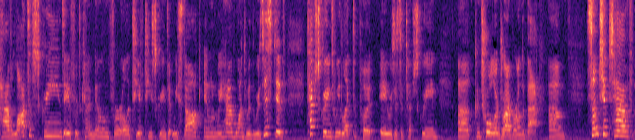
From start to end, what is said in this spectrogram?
have lots of screens. Adafruit's kind of known for all the TFT screens that we stock, and when we have ones with resistive touchscreens, we like to put a resistive touchscreen uh, controller driver on the back. Um, some chips have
